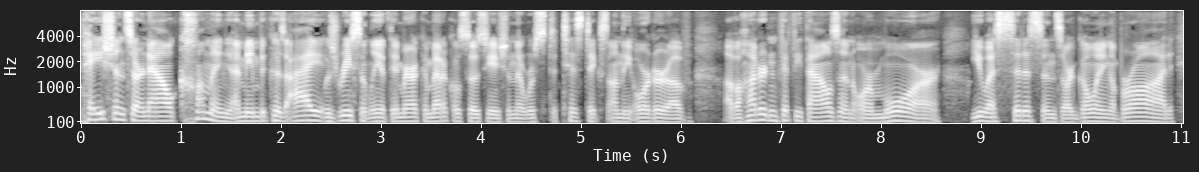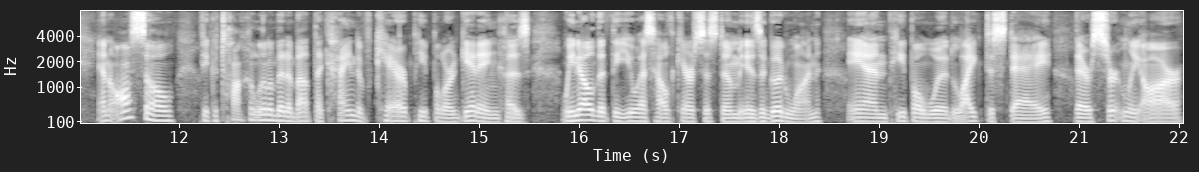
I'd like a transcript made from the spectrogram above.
patients are now coming. I mean, because I was recently at the American Medical Association, there were statistics on the order of of 150,000 or more U.S. citizens are going abroad. And also, if you could talk a little bit about the kind of care people are getting, because we know that the U.S. healthcare system is a good one, and people would like to stay. There certainly are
